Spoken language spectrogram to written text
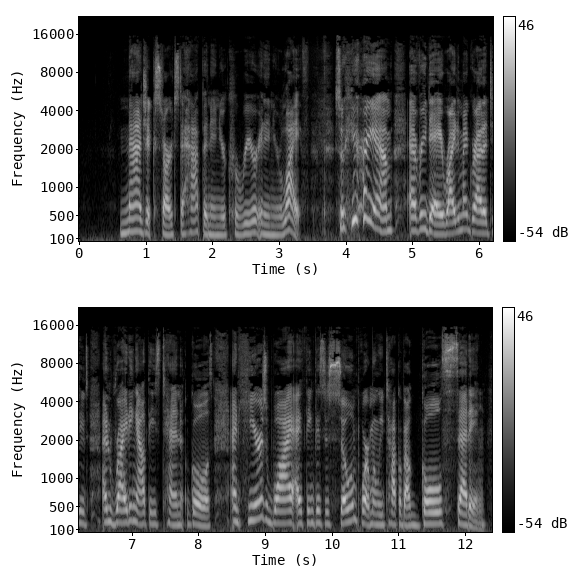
magic starts to happen in your career and in your life. So here I am every day writing my gratitudes and writing out these 10 goals. And here's why I think this is so important when we talk about goal setting.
